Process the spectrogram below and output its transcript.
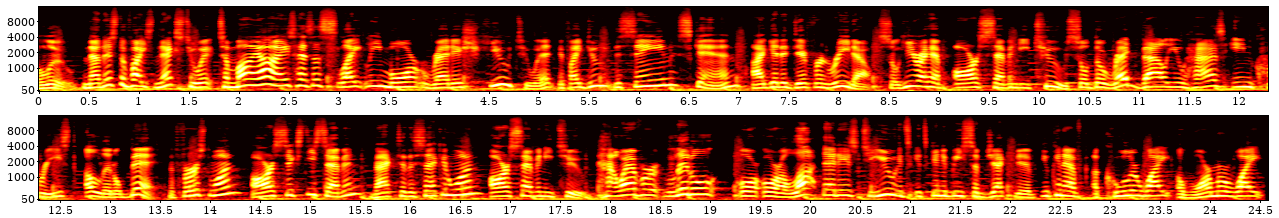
blue. Now this device next to it, to my eyes, has a slightly more reddish hue to it. If I do the same scan, I get a different readout. So here I have R72. So the red value has increased a little bit. The first one, R67. Back to the second one, R72. However, little or, or a lot that is to you, it's, it's going to be subjective. You can have a cooler white, a warmer white.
